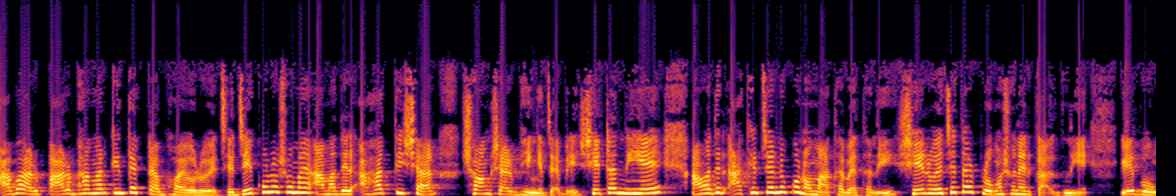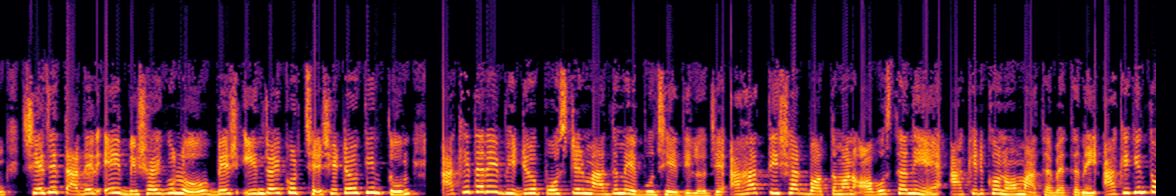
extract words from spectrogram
আবার পার ভাঙার কিন্তু একটা ভয়ও রয়েছে। যে কোনো সময় আমাদের আহাদ তিশার সংসার ভেঙে যাবে। সেটা নিয়ে আমাদের আখের যেন কোনো মাথা ব্যথা নেই। সে রয়েছে তার প্রমোশনের কাজ নিয়ে। এবং সে যে তাদের এই বিষয়গুলো বেশ এনজয় করছে সেটাও কিন্তু আখি তার এই ভিডিও পোস্টের মাধ্যমে বুঝিয়ে দিল যে আহাত তিশার বর্তমান অবস্থা নিয়ে আখির কোনো মাথা ব্যথা নেই। আখি কিন্তু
